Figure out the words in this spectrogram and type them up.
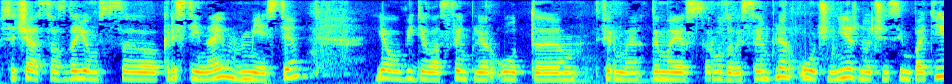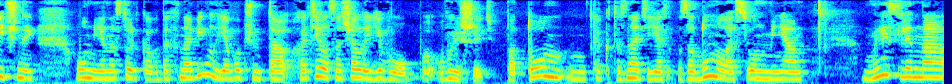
сейчас создаем с Кристиной вместе. Я увидела сэмплер от э, фирмы DMS, розовый сэмплер, очень нежный, очень симпатичный. Он меня настолько вдохновил, я, в общем-то, хотела сначала его вышить. Потом, как-то, знаете, я задумалась, он меня мысленно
